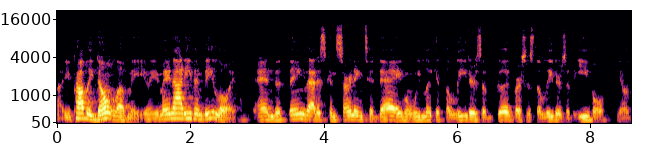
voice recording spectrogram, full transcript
Uh, you probably don't love me. You, you may not even be loyal. And the thing that is concerning today, when we look at the leaders of good versus the leaders of evil, you know,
